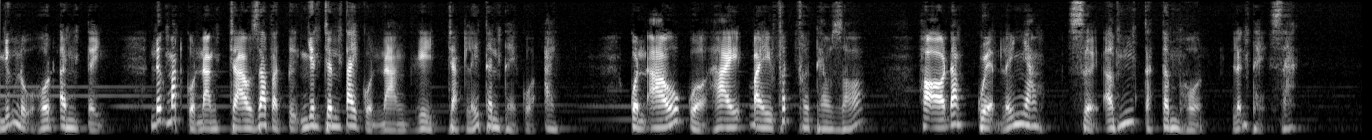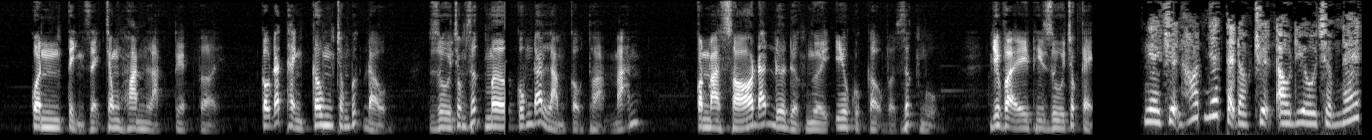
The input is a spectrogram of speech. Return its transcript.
những nụ hôn ân tình, nước mắt của nàng trào ra và tự nhiên chân tay của nàng ghì chặt lấy thân thể của anh. Quần áo của hai bay phất phơ theo gió, họ đang quyện lấy nhau, sưởi ấm cả tâm hồn lẫn thể xác. Quân tỉnh dậy trong hoan lạc tuyệt vời. Cậu đã thành công trong bước đầu, dù trong giấc mơ cũng đã làm cậu thỏa mãn. Còn ma só đã đưa được người yêu của cậu vào giấc ngủ. Như vậy thì dù cho kẻ Nghe truyện hot nhất tại doctruyenaudio.net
